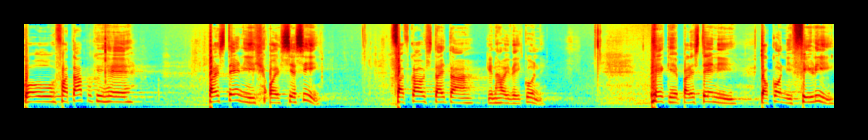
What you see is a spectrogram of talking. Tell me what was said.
Ko fatapu ki he palestini o e siasi, faifkau staita ki nahoi veikuni. Pe ki he palestini tokoni fili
